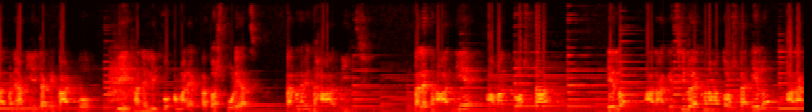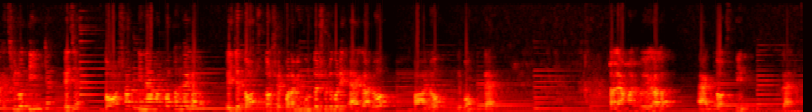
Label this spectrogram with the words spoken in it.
তার মানে আমি এটাকে কাটবো, দিয়ে এখানে লিখব আমার একটা দশ পড়ে আছে। তার মানে আমি ধার নিচ্ছি। তাহলে ধার নিয়ে আমার দশটা এলো, আর আগে ছিল, এখন আমার দশটা এলো, আর আগে ছিল তিনটে। এই যে দশ আর তিনে আমার কত হয়ে গেল? এই যে দশ, দশের পর আমি গুনতে শুরু করি এগারো, বারো এবং তেরো। তাহলে আমার হয়ে গেল এক দশ তিন তেরো।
